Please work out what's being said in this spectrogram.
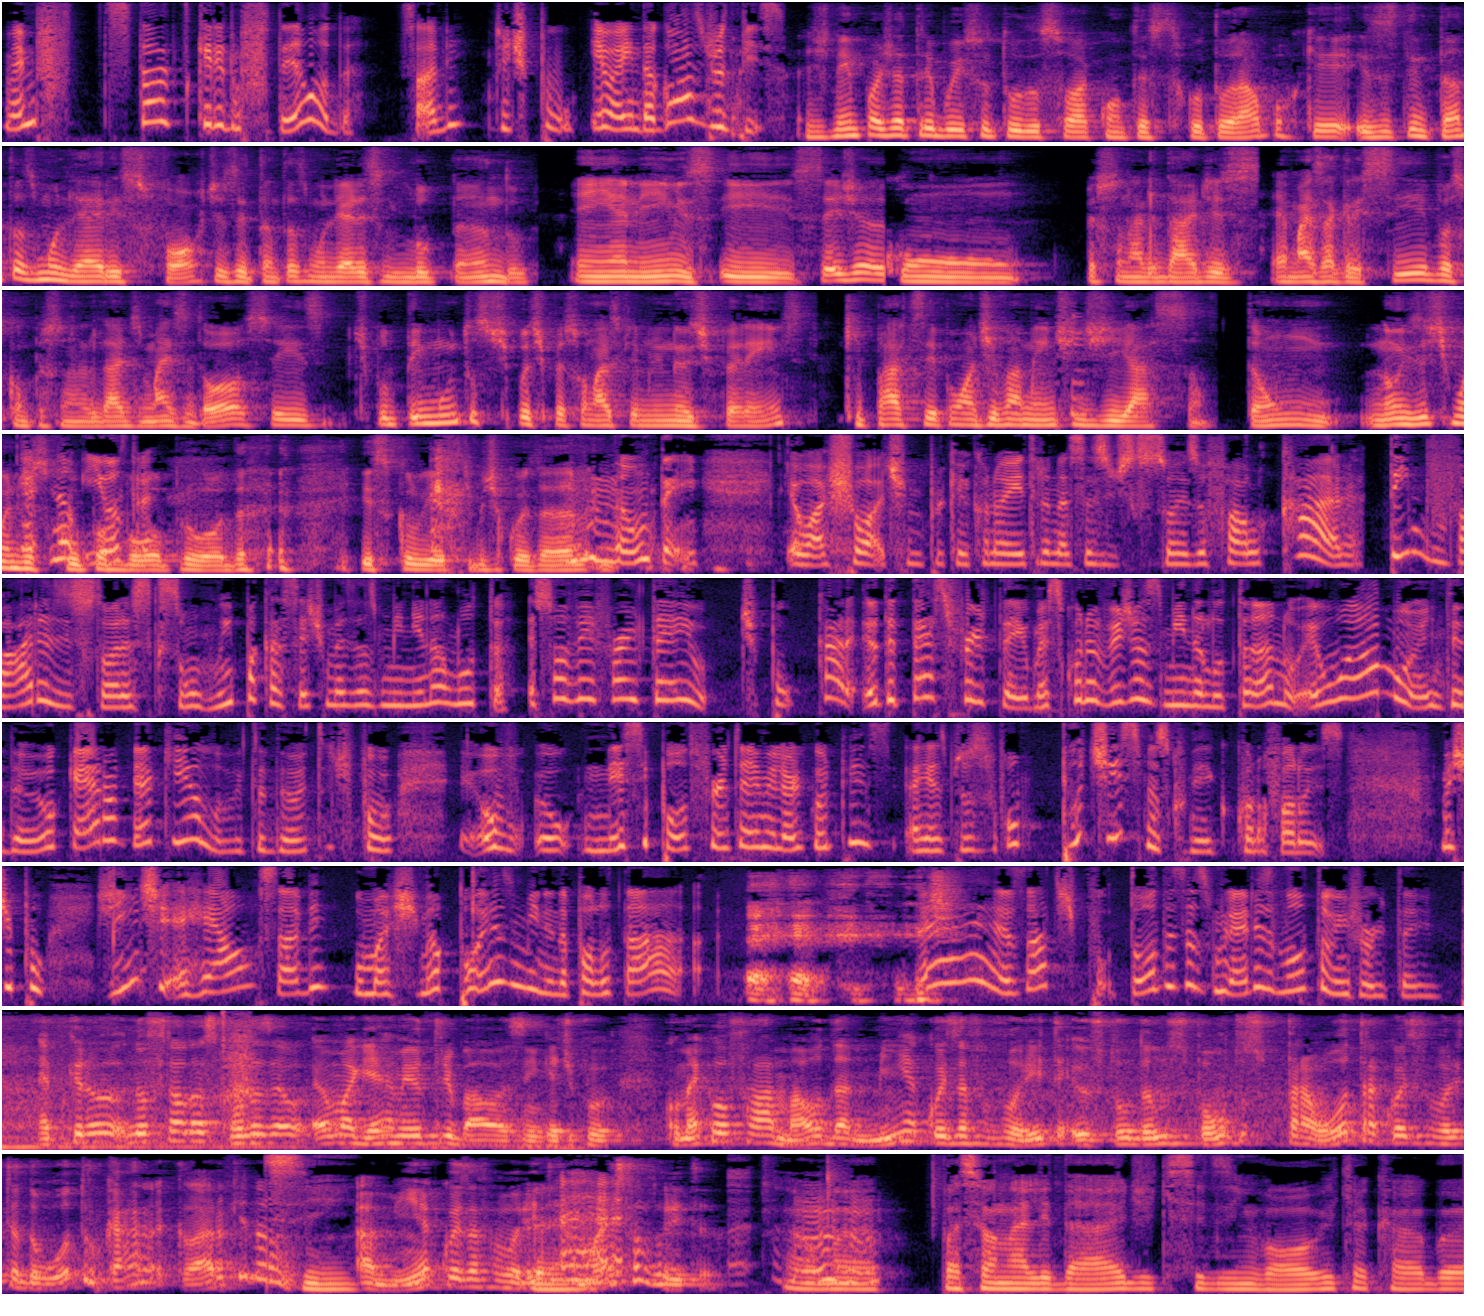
Mas você tá querendo fuder, Oda? Sabe? Então, tipo, eu ainda gosto de One Piece. A gente nem pode atribuir isso tudo só a contexto cultural, porque existem tantas mulheres fortes e tantas mulheres lutando em animes, e seja com personalidades é, mais agressivas, com personalidades mais dóceis. Tipo, tem muitos tipos de personagens femininos diferentes que participam ativamente de ação. Então, não existe uma É, não, desculpa e outra- boa pro Oda excluir esse tipo de coisa. Não tem. Eu acho ótimo, porque quando eu entro nessas discussões eu falo, cara, tem várias histórias que são ruins pra cacete, mas as meninas lutam. É só ver Farteio. Tipo, cara, eu detesto Farteio, mas quando eu vejo as minas lutando, eu amo, entendeu? Eu quero ver aquilo, entendeu? Então, tipo, eu, eu nesse ponto Farteio é melhor que One Piece. Aí as pessoas ficam putíssimas comigo quando eu falo isso. Mas, tipo, gente, é real, sabe? O Mashima põe as meninas pra lutar. é, exato. Tipo, todas as mulheres lutam em Farteio. É porque no, no final das contas é, é uma guerra meio tribal, assim, que é tipo, como é que eu vou falar mal da minha coisa favorita? Eu estou dando os pontos pra outra coisa favorita do outro cara? Claro que não. Sim. A minha coisa favorita é, a mais favorita. É uma passionalidade que se desenvolve que acaba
